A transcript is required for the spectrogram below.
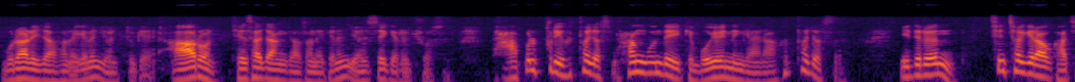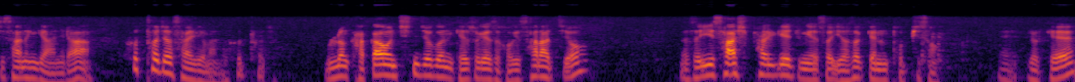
무라리 자손에게는 12개, 아론 제사장 자손에게는 13개를 주었어요. 다 뿔뿔이 흩어졌습니다. 한 군데 이렇게 모여 있는 게 아니라 흩어졌어요. 이들은 친척이라고 같이 사는 게 아니라 흩어져 살게만 흩어져. 물론 가까운 친족은 계속해서 거기 살았죠. 그래서 이 48개 중에서 6개는 도피성. 예, 이렇게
